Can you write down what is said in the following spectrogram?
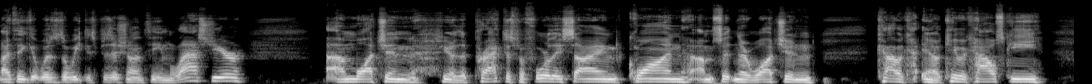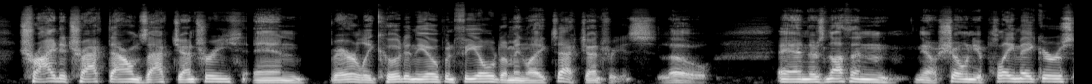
I think it was the weakest position on the team last year. I'm watching, you know, the practice before they signed Kwon. I'm sitting there watching, you know, Kwiatkoski try to track down Zach Gentry and barely could in the open field. I mean, like Zach Gentry is slow, and there's nothing, you know, showing you playmakers.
